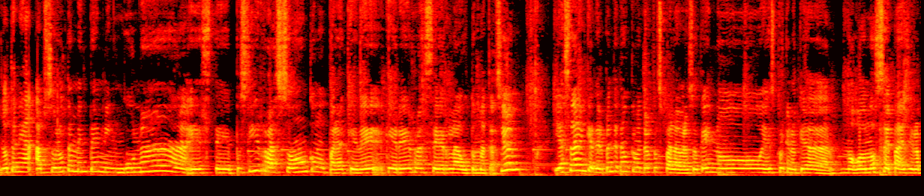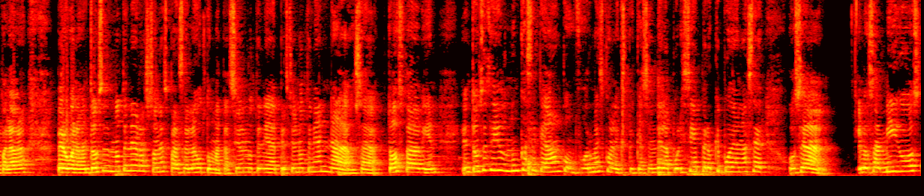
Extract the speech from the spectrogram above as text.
no tenía absolutamente ninguna, este, pues sí, razón como para querer, querer hacer la automatación. Ya saben que de repente tengo que meter otras palabras, ¿ok? No es porque no queda, no, no sepa decir la palabra, pero bueno, entonces no tenía razones para hacer la automatación, no tenía depresión, no tenía nada, o sea, todo estaba bien. Entonces ellos nunca se quedaron conformes con la explicación de la policía, pero ¿qué podían hacer? O sea, los amigos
